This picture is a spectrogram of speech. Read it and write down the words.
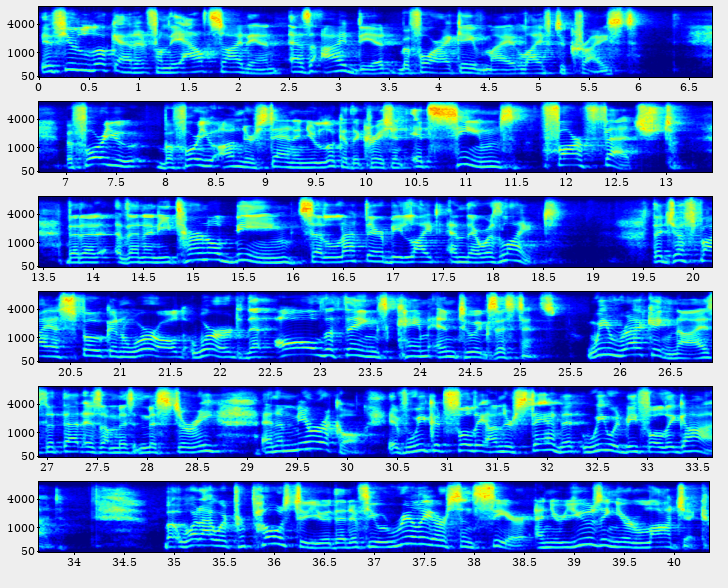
if you look at it from the outside in, as I did before I gave my life to Christ, before you before you understand and you look at the creation, it seems far-fetched that, a, that an eternal being said, Let there be light, and there was light. That just by a spoken world, word, that all the things came into existence. We recognize that that is a mystery and a miracle. If we could fully understand it, we would be fully God. But what I would propose to you that if you really are sincere and you're using your logic,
